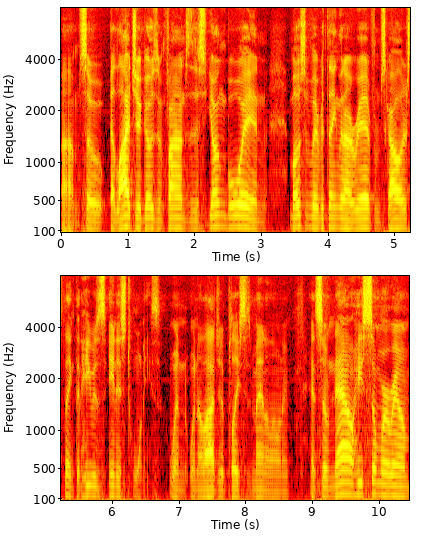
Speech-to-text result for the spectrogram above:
Um, so Elijah goes and finds this young boy, and most of everything that I read from scholars think that he was in his 20s when when Elijah placed his mantle on him, and so now he's somewhere around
